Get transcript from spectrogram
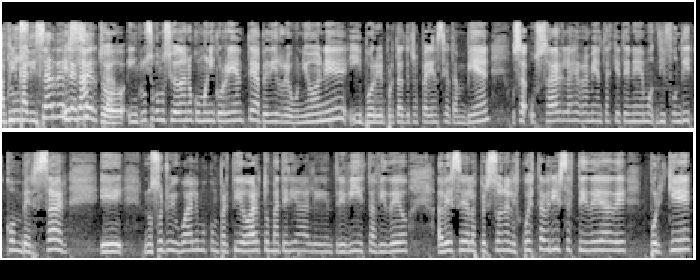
a fiscalizar desde Exacto, cerca. incluso como ciudadano común y corriente, a pedir reuniones y por el portal de transparencia también. O sea, usar las herramientas que tenemos, difundir, conversar. Eh, nosotros igual hemos compartido hartos materiales, entrevistas, videos. A veces a las personas les cuesta abrirse a esta idea de por qué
